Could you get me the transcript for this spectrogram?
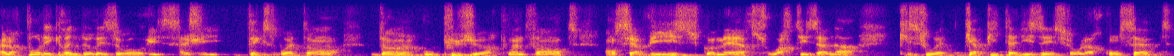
Alors pour les graines de réseau, il s'agit d'exploitants d'un ou plusieurs points de vente en service, commerce ou artisanat qui souhaitent capitaliser sur leur concept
